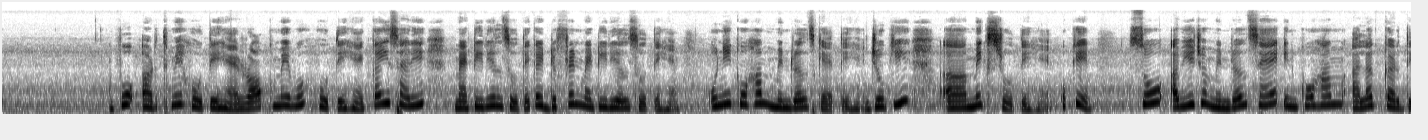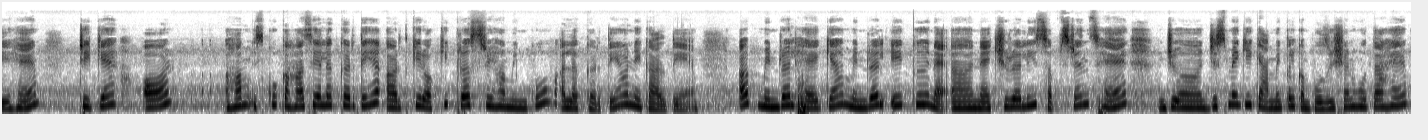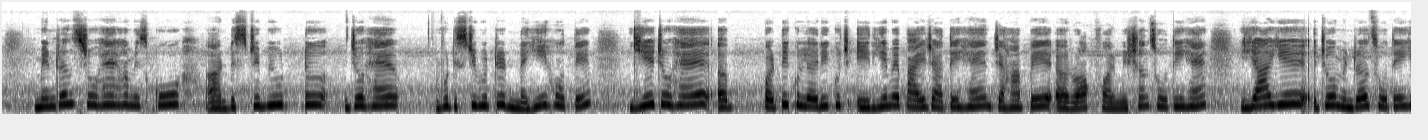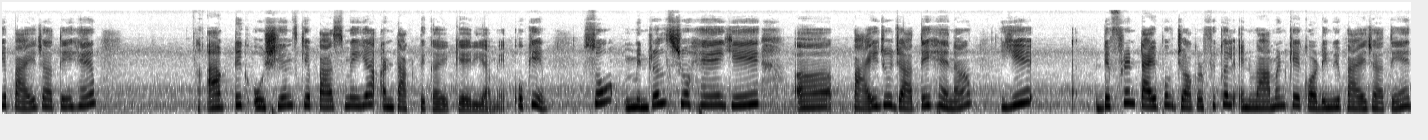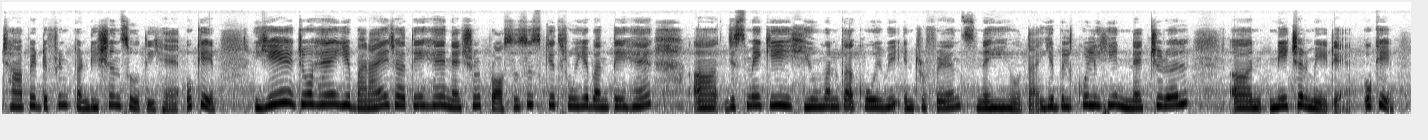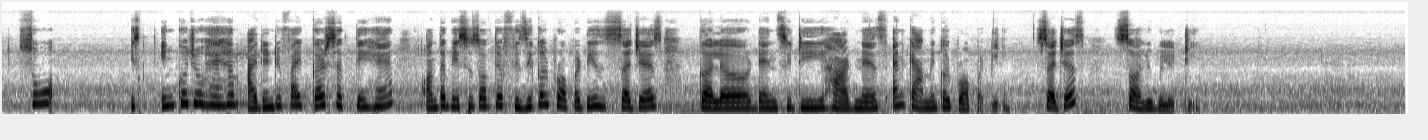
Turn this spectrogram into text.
वो अर्थ में होते हैं रॉक में वो होते हैं। कई सारे मटेरियल्स होते हैं कई डिफरेंट मटेरियल्स होते हैं। उन्हीं को हम मिनरल्स कहते हैं जो कि मिक्स्ड होते हैं ओके सो so, अब ये जो मिनरल्स हैं इनको हम अलग करते हैं ठीक है? और हम इसको कहाँ से अलग करते हैं? अर्थ के रॉक की क्रस्ट से हम इनको अलग करते हैं और निकालते हैं। अब मिनरल है क्या? मिनरल एक नेचुरली सब्सटेंस है, जो, जिसमें कि केमिकल कंपोजिशन होता है। मिनरल्स जो है, हम इसको डिस्ट्रीब्यूट जो है, वो डिस्ट्रीब्यूटेड नहीं होते। ये जो है पर्टिकुलरली कुछ एरिए में पाए जाते हैं, जहाँ पे रॉक फॉर्मेशंस होती हैं, या ये जो मिनरल्स होते हैं, ये पाए जाते हैं। आर्कटिक ओशियंस के पास में या अंटार्कटिका के एरिया में, ओके? सो मिनरल्स जो हैं, ये पाए जो जाते हैं ना, ये different type of geographical environment के अकॉर्डिंग भी पाए जाते हैं, जहाँ पे डिफरेंट कंडीशंस होती हैं, ओके? okay. ये जो हैं, ये बनाए जाते हैं नेचुरल प्रोसेसेस के थ्रू ये बनते हैं जिसमें कि ह्यूमन का कोई भी इंटरफेरेंस नहीं होता। ये बिल्कुल ही नेचुरल नेचर मेड है, ओके? सो इस, इनको जो है, हम आइडेंटिफाई कर सकते हैं on the basis of the physical properties such as colour density hardness and chemical property such as solubility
